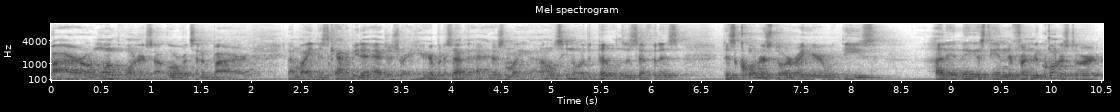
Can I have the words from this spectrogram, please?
bar on one corner. So I go over to the bar, and I'm like, this got to be the address right here, but it's not the address. I'm like, I don't see no other buildings except for this this corner store right here with these hundred niggas standing in front of the corner store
